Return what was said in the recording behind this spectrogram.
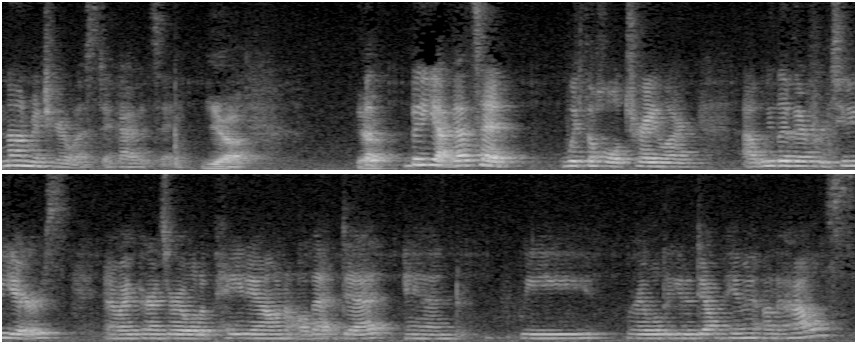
non-materialistic, I would say. Yeah. Yeah. But, but yeah, that said, with the whole trailer, uh, we lived there for two years, and my parents were able to pay down all that debt, and we were able to get a down payment on a house.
